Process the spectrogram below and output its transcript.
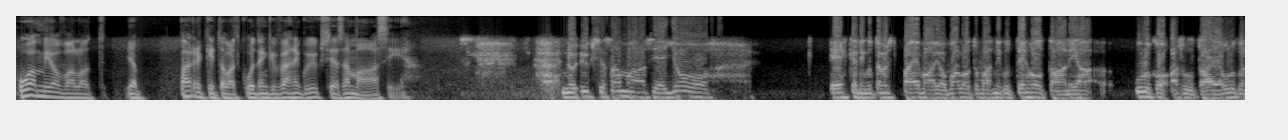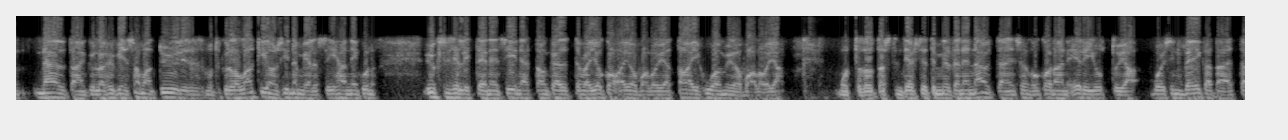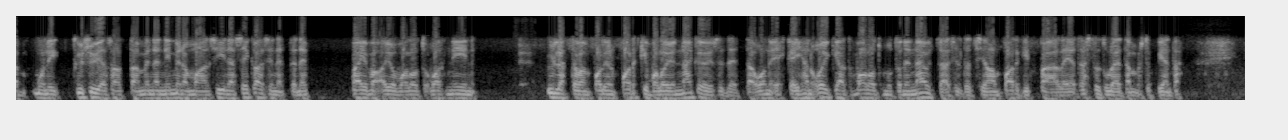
huomiovalot ja parkit ovat kuitenkin vähän niin kuin yksi ja sama asia? no yksi ja sama asia, joo. Ehkä niin kuin tämmöiset päiväajovalot ovat niin kuin teholtaan ja ulkoasultaan ja ulkonäöltään kyllä hyvin samantyylisessä, mutta kyllä laki on siinä mielessä ihan niin kuin yksiselitteinen siinä, että on käytettävä joko ajovaloja tai huomiovaloja. Mutta tota, sitten tietysti, että miltä ne näyttää, niin se on kokonaan eri juttu ja voisin veikata, että moni kysyjä saattaa mennä nimenomaan siinä sekaisin, että ne päiväajovalot ovat niin yllättävän paljon parkkivalojen näköiset, että on ehkä ihan oikeat valot, mutta ne näyttää siltä, että siellä on parkit päällä ja tästä tulee tämmöistä pientä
